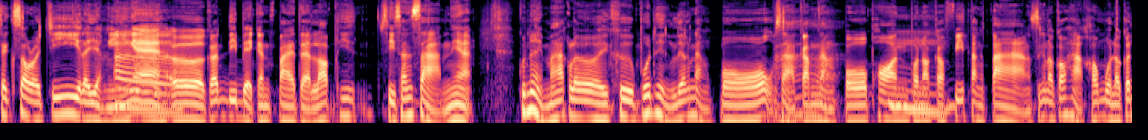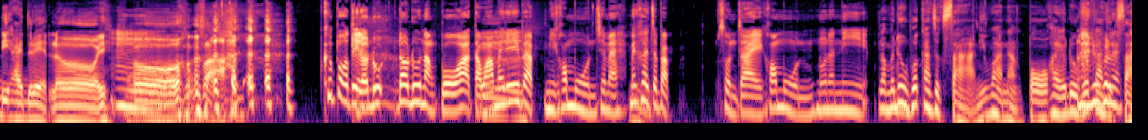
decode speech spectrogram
sexology อะไรอย่างนี้ไง เออ ก็ดีเบตกันไปแต่รอบที่ซีซั่นสามเนี่ย กูเหนื่อยมากเลย คือพูดถึงเรื่องหนังโป๊อุตสาหกรรมหนังโป๊ porn pornography ต่างๆ ซึ่งเราก็หาข้อมูลแล้วก็ dehydrate เลยโอ้สงสารคือปกติเราดูเราดูหนังโป๊อะแต่ว่าไม่ได้แบบมีข้อมูลใช่ไหมไม่เคยจะแบบสนใจข้อมูลนู่นนั่นนี่ เราไม่ดูเพื่อการศึกษานี่หว่าหนังโป๊ใครก็ดูเพื่อการศึกษา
